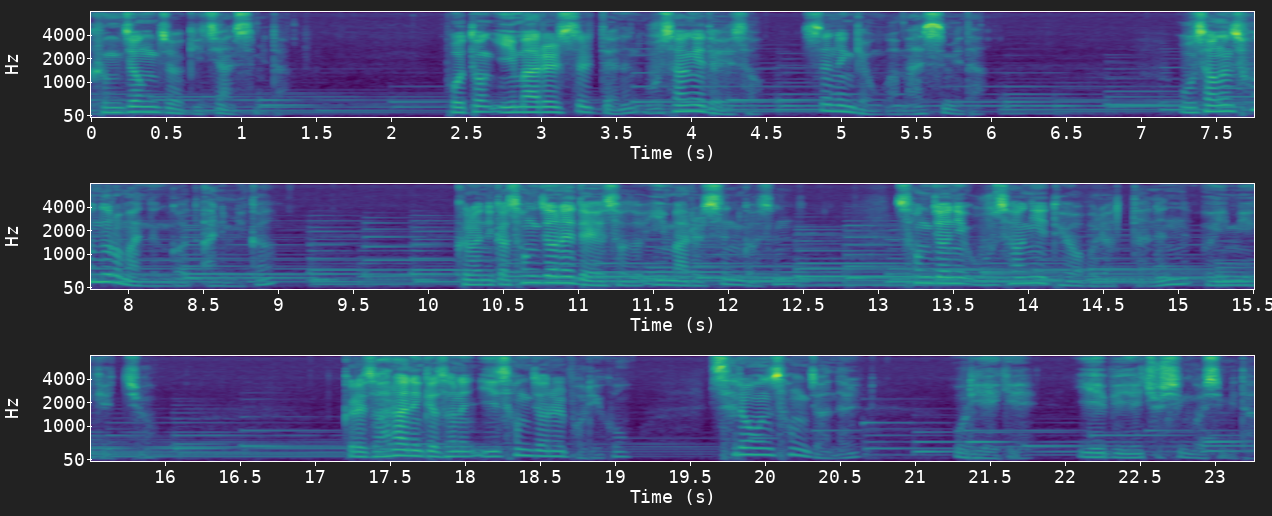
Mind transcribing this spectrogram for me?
긍정적이지 않습니다. 보통 이 말을 쓸 때는 우상에 대해서 쓰는 경우가 많습니다. 우상은 손으로 만든 것 아닙니까? 그러니까 성전에 대해서도 이 말을 쓴 것은 성전이 우상이 되어버렸다는 의미겠죠. 그래서 하나님께서는 이 성전을 버리고 새로운 성전을 우리에게 예비해 주신 것입니다.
